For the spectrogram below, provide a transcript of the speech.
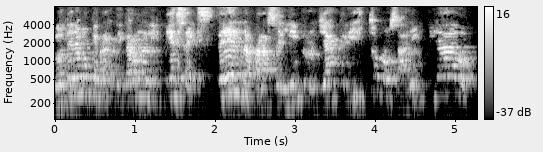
no tenemos que practicar una limpieza externa para ser limpios, ya Cristo nos ha limpiado.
